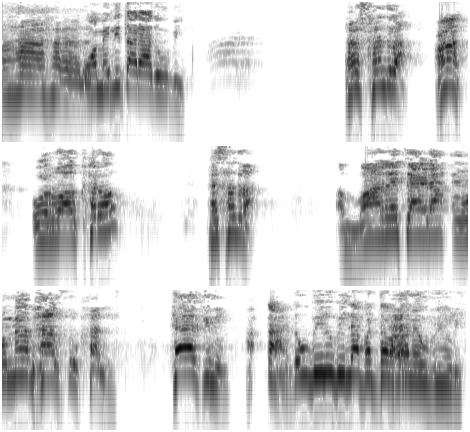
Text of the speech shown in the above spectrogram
હા હા. ઓમેલી તારે આ ઊભી હા સાંદરા. હા. ઓરો ખરો? હે સંદરા આ મારે ચાયડા ઓમે ફાલતું ખાલી હે કે નહીં તાર તો ઊભી નું બીલા બધા વાડામાં ઊભી નું બી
